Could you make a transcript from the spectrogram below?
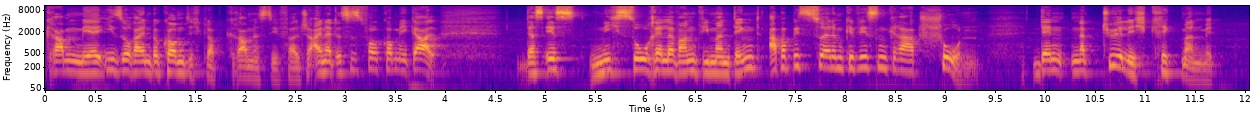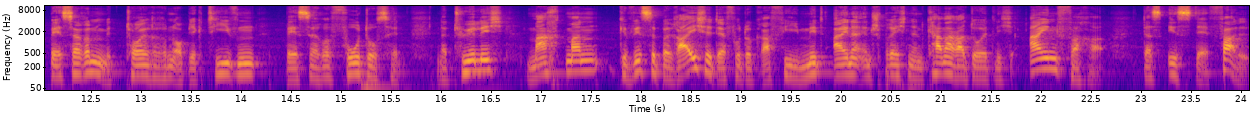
Gramm mehr ISO reinbekommt. Ich glaube, Gramm ist die falsche Einheit. Es ist vollkommen egal das ist nicht so relevant, wie man denkt, aber bis zu einem gewissen Grad schon. Denn natürlich kriegt man mit besseren, mit teureren Objektiven bessere Fotos hin. Natürlich macht man gewisse Bereiche der Fotografie mit einer entsprechenden Kamera deutlich einfacher. Das ist der Fall,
